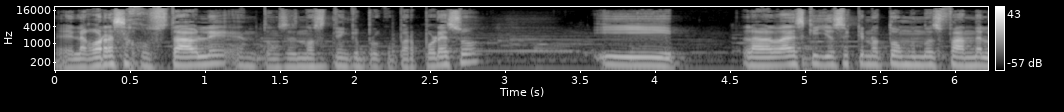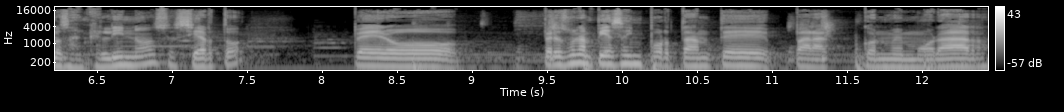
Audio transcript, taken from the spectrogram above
Eh, la gorra es ajustable, entonces no se tienen que preocupar por eso. Y la verdad es que yo sé que no todo el mundo es fan de los angelinos, es cierto. Pero, pero es una pieza importante para conmemorar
